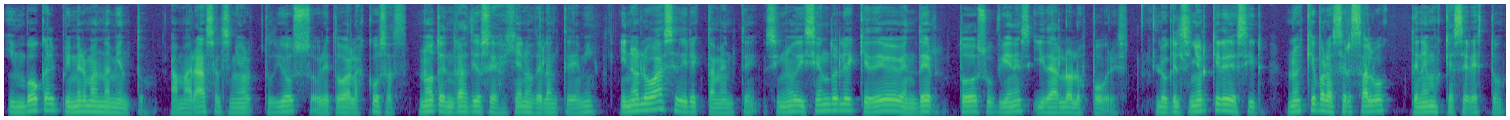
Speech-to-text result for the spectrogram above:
Invoca el primer mandamiento, amarás al Señor tu Dios sobre todas las cosas, no tendrás dioses ajenos delante de mí. Y no lo hace directamente, sino diciéndole que debe vender todos sus bienes y darlo a los pobres. Lo que el Señor quiere decir no es que para ser salvos tenemos que hacer esto,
